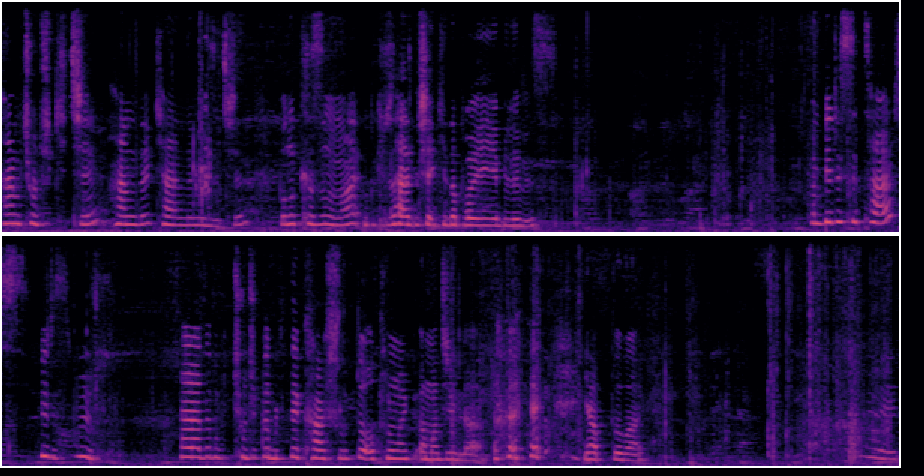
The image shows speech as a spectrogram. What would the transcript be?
hem çocuk için hem de kendimiz için. Bunu kızımla güzel bir şekilde boyayabiliriz. Birisi ters, birisi düz. Herhalde bu çocukla birlikte karşılıklı oturmak amacıyla yaptılar. Evet,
